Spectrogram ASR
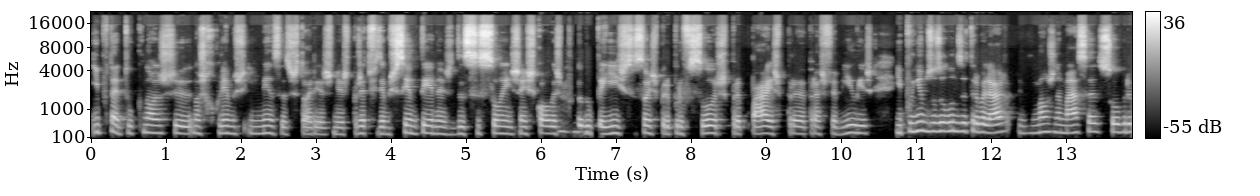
e, portanto, o que nós, nós recolhemos imensas histórias neste projeto, fizemos centenas de sessões em escolas por todo o país, sessões para professores, para pais, para, para as famílias, e punhamos os alunos a trabalhar mãos na massa sobre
